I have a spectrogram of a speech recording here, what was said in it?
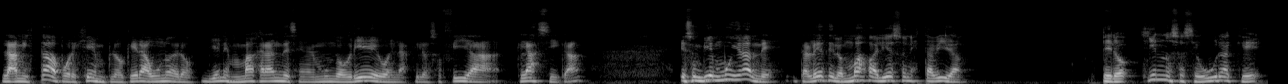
La amistad, por ejemplo, que era uno de los bienes más grandes en el mundo griego, en la filosofía clásica, es un bien muy grande, tal vez de lo más valioso en esta vida. Pero ¿quién nos asegura que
